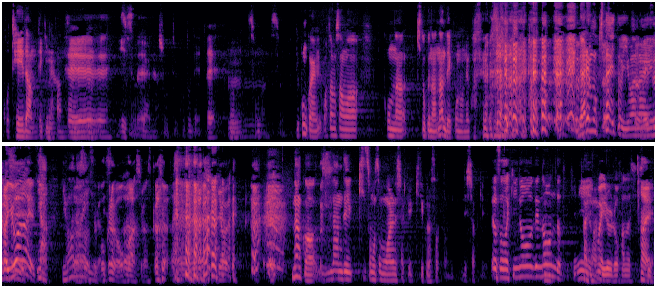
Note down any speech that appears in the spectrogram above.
こう定談的な感じで、へえいいですね。ということで、えうん。そうなんですよ。で今回渡辺さんはこんな既得ななんでこの猫背なんですか誰も来たいと言わない。言わないです。いや言わないそうそう僕らがオファーしますから。なんかなんできそもそもあれでしたっけ？来てくださったんでしたっけ？でその昨日で飲んだ時に、うんはいはい。まあいろいろお話しして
